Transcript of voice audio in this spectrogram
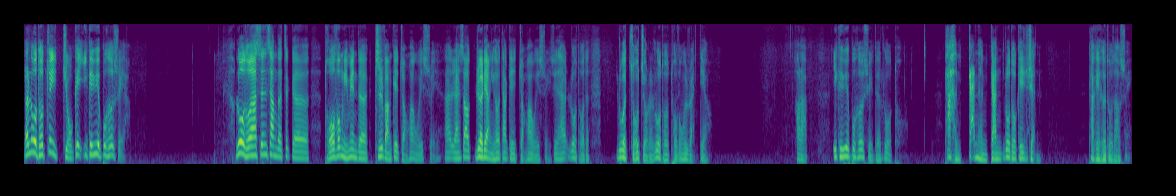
而骆驼最久可以一个月不喝水啊。骆驼它身上的这个驼峰里面的脂肪可以转换为水，它燃烧热量以后，它可以转化为水，所以它骆驼的如果走久了，骆驼的驼峰会软掉。好了，一个月不喝水的骆驼，它很干很干，骆驼可以忍，它可以喝多少水？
